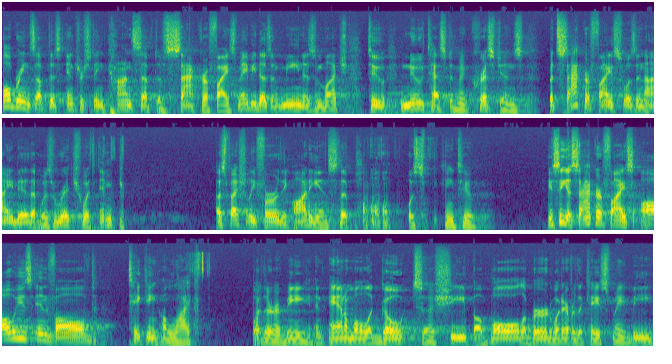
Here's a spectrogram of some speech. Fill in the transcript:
Paul brings up this interesting concept of sacrifice. Maybe doesn't mean as much to New Testament Christians, but sacrifice was an idea that was rich with imagery, especially for the audience that Paul was speaking to. You see, a sacrifice always involved taking a life, whether it be an animal, a goat, a sheep, a bull, a bird, whatever the case may be.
